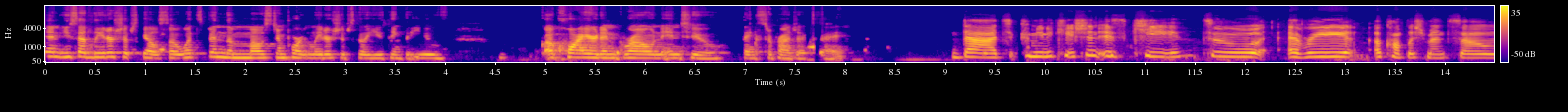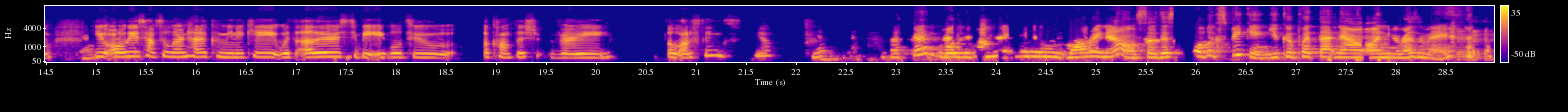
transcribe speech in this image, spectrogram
been, you said leadership skills. So what's been the most important leadership skill you think that you've acquired and grown into thanks to Project Say? That communication is key to every accomplishment. So Yeah. you always have to learn how to communicate with others to be able to accomplish very a lot of things. Yeah. Yeah, That's good. Well, you're communicating well right now. So this public speaking, you could put that now on your resume.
